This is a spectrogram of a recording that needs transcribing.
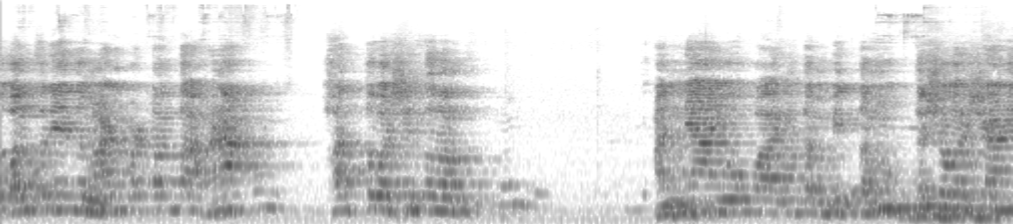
ವಂಚನೆಯಿಂದ ಮಾಡಲ್ಪಟ್ಟಂತ ಹಣ ಹತ್ತು ವರ್ಷ ಇರ್ತದಂತ. ಅನ್ಯಾಯೋಪಾದಿತ ಮಿತ್ತಂ ದಶ ವರ್ಷಾಣಿ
